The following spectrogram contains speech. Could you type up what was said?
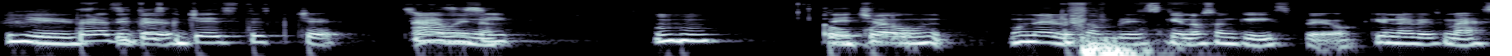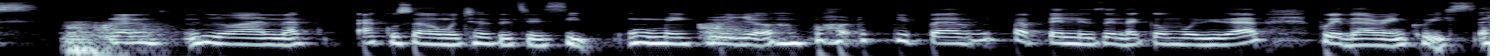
y este, pero sí te escuché sí te escuché. Ah, bueno. De hecho, uno de los hombres que no son gays, pero que una vez más lo han, acusado muchas veces, y me incluyo por quitar papeles de la comunidad, fue Darren Criss.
